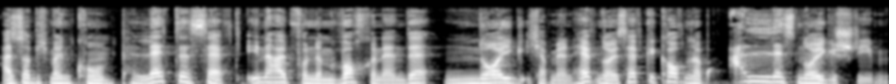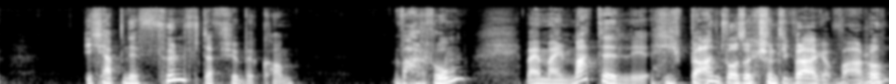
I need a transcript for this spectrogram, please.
Also habe ich mein komplettes Heft innerhalb von einem Wochenende neu, ich habe mir ein Heft, neues Heft gekauft und habe alles neu geschrieben. Ich habe eine 5 dafür bekommen. Warum? Weil mein Mathelehrer, ich beantworte euch schon die Frage, warum?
